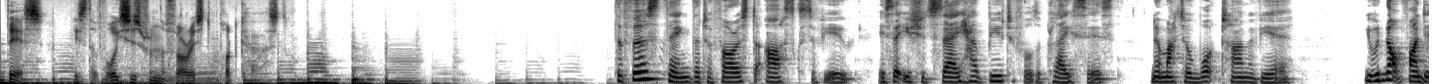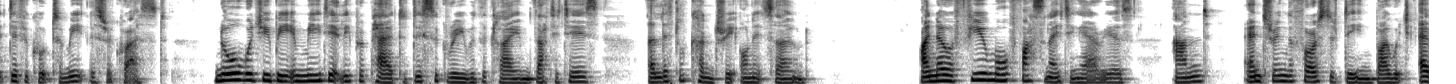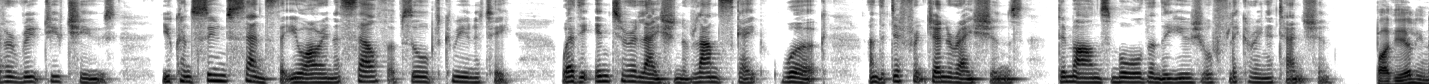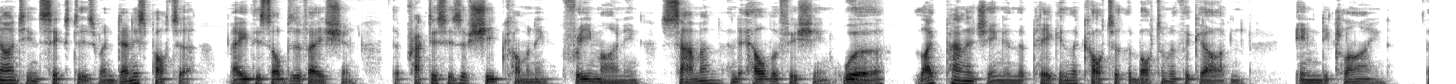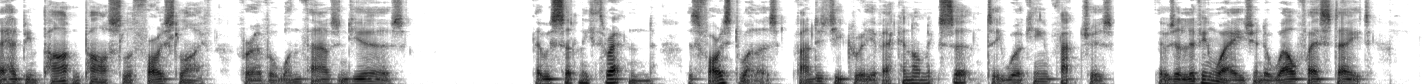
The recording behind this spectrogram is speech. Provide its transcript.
This is the Voices from the Forest podcast. The first thing that a forester asks of you is that you should say how beautiful the place is, no matter what time of year. You would not find it difficult to meet this request, nor would you be immediately prepared to disagree with the claim that it is a little country on its own. I know a few more fascinating areas, and entering the Forest of Dean by whichever route you choose, you can soon sense that you are in a self absorbed community where the interrelation of landscape, work, and the different generations demands more than the usual flickering attention. By the early 1960s, when Dennis Potter made this observation, the practices of sheep commoning, free mining, salmon and elver fishing were, like pannaging and the pig in the cot at the bottom of the garden, in decline. They had been part and parcel of forest life for over 1,000 years. They were suddenly threatened as forest dwellers found a degree of economic certainty working in factories. There was a living wage and a welfare state.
